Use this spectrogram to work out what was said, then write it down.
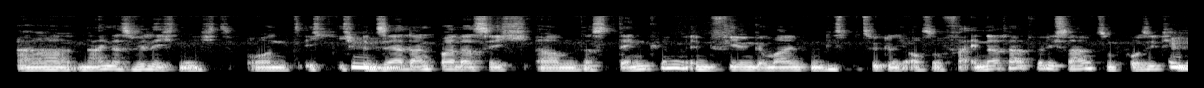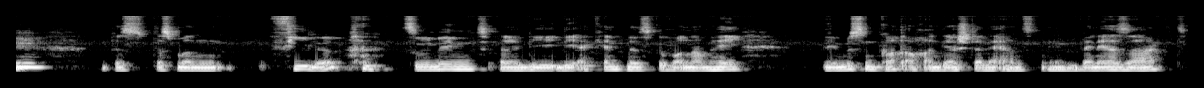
äh, nein, das will ich nicht. Und ich, ich mhm. bin sehr dankbar, dass sich ähm, das Denken in vielen Gemeinden diesbezüglich auch so verändert hat, würde ich sagen, zum Positiven. Mhm. Dass, dass man viele zunehmend äh, die, die Erkenntnis gewonnen haben, hey, wir müssen Gott auch an der Stelle ernst nehmen. Wenn er sagt,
